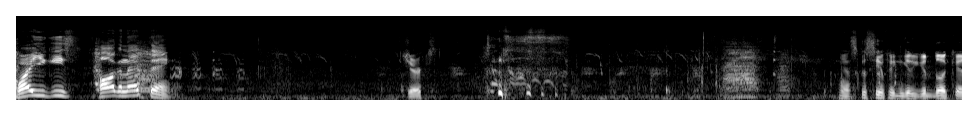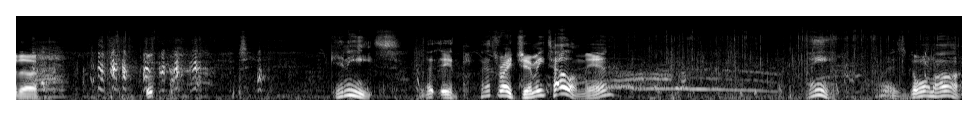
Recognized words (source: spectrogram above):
Why are you geese hogging that thing? Jerks. yeah, let's go see if we can get a good look at uh guineas. It- that's right, Jimmy. Tell him, man. Man, what is going on?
